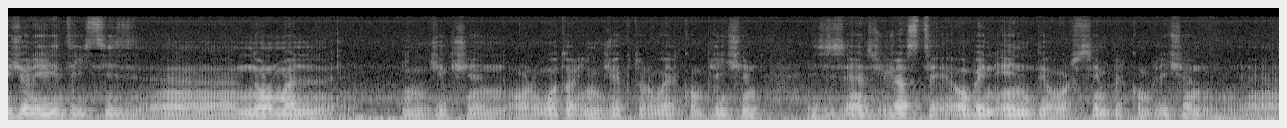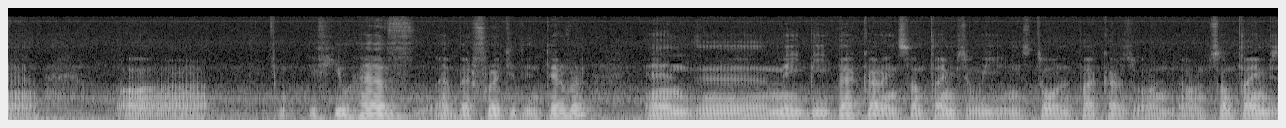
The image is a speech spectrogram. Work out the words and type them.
usually this is uh, normal injection or water injector well completion. This is as just open end or simple completion. Uh, uh, if you have a perforated interval and uh, maybe packer and sometimes we install packers on, on sometimes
